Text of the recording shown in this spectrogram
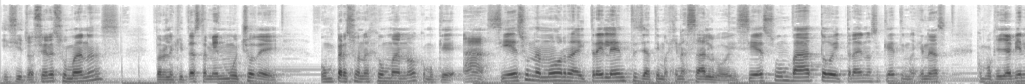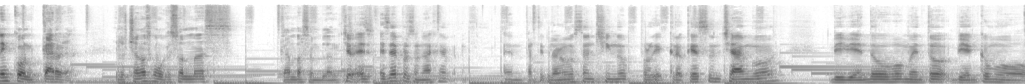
y situaciones humanas, pero le quitas también mucho de un personaje humano, como que, ah, si es una morra y trae lentes, ya te imaginas algo. Y si es un vato y trae no sé qué, te imaginas como que ya vienen con carga. Y los changos como que son más canvas en blanco. Yo, ¿sabes? es- ese personaje en particular me gusta un chingo porque creo que es un chango viviendo un momento bien como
